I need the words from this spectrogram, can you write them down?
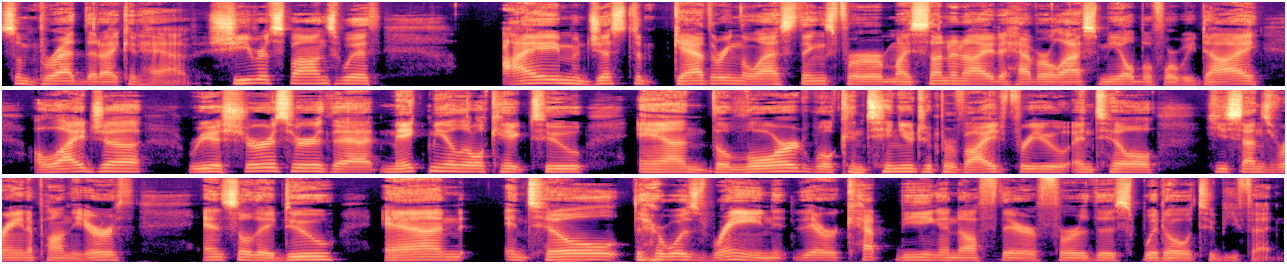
some bread that I could have. She responds with, I'm just gathering the last things for my son and I to have our last meal before we die. Elijah reassures her that make me a little cake too, and the Lord will continue to provide for you until he sends rain upon the earth. And so they do. And until there was rain, there kept being enough there for this widow to be fed.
